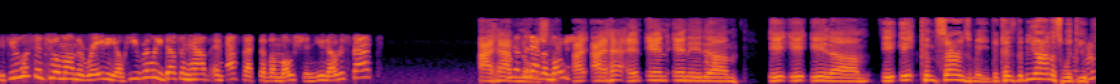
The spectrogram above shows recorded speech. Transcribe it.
If you listen to him on the radio, he really doesn't have an affect of emotion. You notice that? I have doesn't have emotion. I, I have, and, and and it um it it, it um it, it concerns me because to be honest with Mm-hmm. you,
